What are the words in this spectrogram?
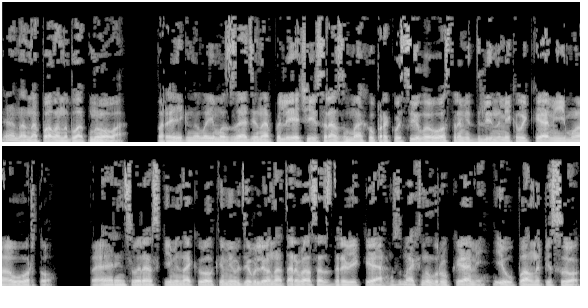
она напала на блатного. Прыгнула ему сзади на плечи и с размаху прокусила острыми длинными клыками ему аорту. Парень с воровскими наколками удивленно оторвался от здоровяка, взмахнул руками и упал на песок.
